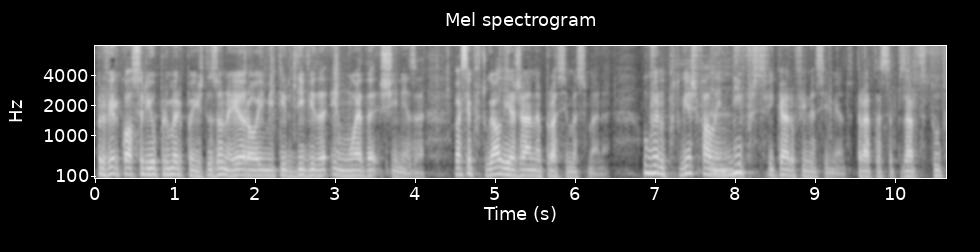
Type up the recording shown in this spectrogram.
para ver qual seria o primeiro país da zona euro a emitir dívida em moeda chinesa. Vai ser Portugal e é já na próxima semana. O governo português fala em diversificar o financiamento. Trata-se, apesar de tudo,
